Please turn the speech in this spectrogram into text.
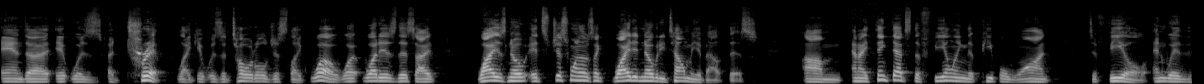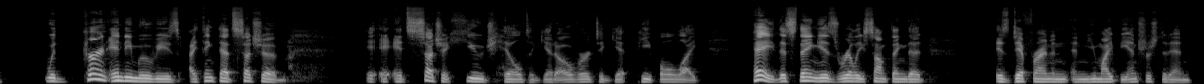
and uh, it was a trip. Like it was a total just like, whoa, what what is this? I why is no? It's just one of those like, why did nobody tell me about this? Um, and I think that's the feeling that people want to feel. And with with current indie movies, I think that's such a it- it- it's such a huge hill to get over to get people like hey, this thing is really something that is different and, and you might be interested in.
